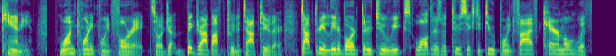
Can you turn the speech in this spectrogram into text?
Canny 120.48. So a big drop off between the top two there. Top three leaderboard through two weeks. Walters with 262.5, Caramel with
